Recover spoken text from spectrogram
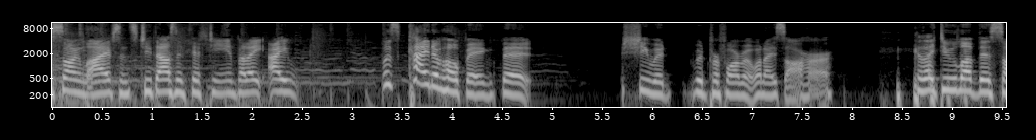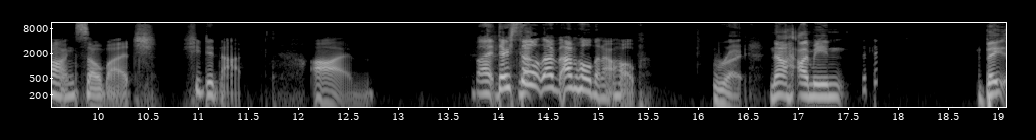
This song live since 2015, but I, I was kind of hoping that she would, would perform it when I saw her. Because I do love this song so much. She did not. Um, but there's still, I'm, I'm holding out hope. Right. Now, I mean, ba-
